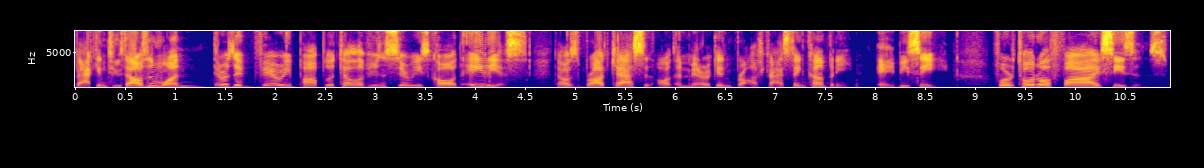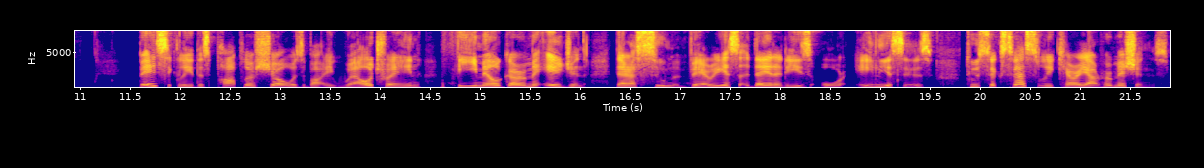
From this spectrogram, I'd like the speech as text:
Back in 2001, there was a very popular television series called Alias that was broadcasted on American Broadcasting Company, ABC, for a total of five seasons. Basically, this popular show was about a well trained female government agent that assumed various identities or aliases to successfully carry out her missions.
